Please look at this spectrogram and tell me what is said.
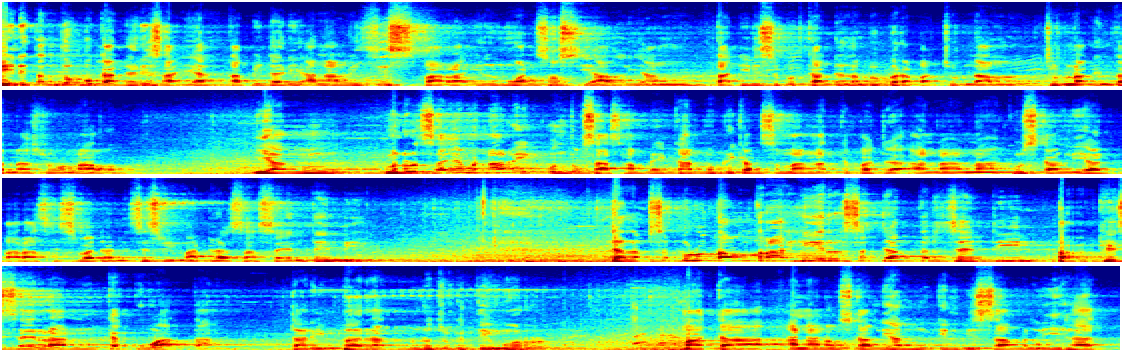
Ini tentu bukan dari saya, tapi dari analisis para ilmuwan sosial yang tadi disebutkan dalam beberapa jurnal jurnal internasional yang menurut saya menarik untuk saya sampaikan memberikan semangat kepada anak-anakku sekalian para siswa dan siswi madrasah CNTB. Dalam 10 tahun terakhir sedang terjadi pergeseran kekuatan dari barat menuju ke timur, maka anak-anak sekalian mungkin bisa melihat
